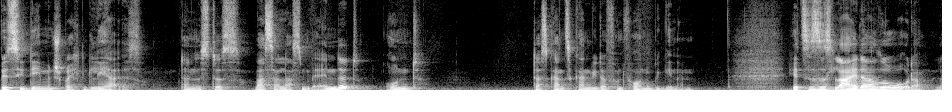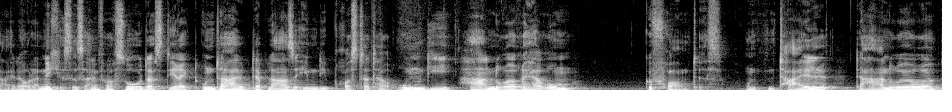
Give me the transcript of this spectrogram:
bis sie dementsprechend leer ist. Dann ist das Wasserlassen beendet und das Ganze kann wieder von vorne beginnen. Jetzt ist es leider so, oder leider oder nicht, es ist einfach so, dass direkt unterhalb der Blase eben die Prostata um die Harnröhre herum geformt ist. Und ein Teil der Harnröhre,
